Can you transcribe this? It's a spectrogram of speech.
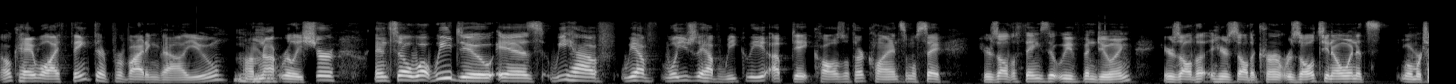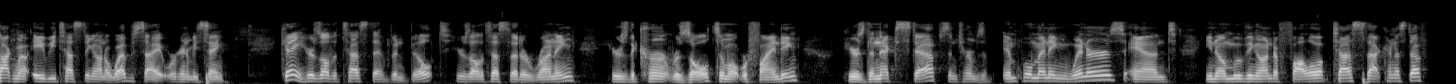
okay well i think they're providing value mm-hmm. i'm not really sure and so what we do is we have we have we'll usually have weekly update calls with our clients and we'll say here's all the things that we've been doing. Here's all the here's all the current results. You know when it's when we're talking about A/B testing on a website we're going to be saying okay here's all the tests that have been built. Here's all the tests that are running. Here's the current results and what we're finding. Here's the next steps in terms of implementing winners and you know moving on to follow-up tests that kind of stuff.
